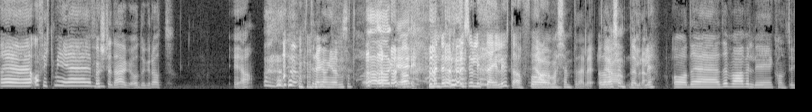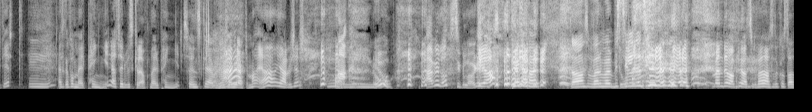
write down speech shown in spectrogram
eh, og fikk mye Første dag, og du gråt. Ja. Tre ganger eller noe sånt. OK. Men det hørtes jo litt deilig ut, da. For Ja, det var kjempedeilig. Og det var er kjempehyggelig. Og det, det var veldig konstruktivt. Mm. Jeg skal få mer penger. Jeg har tydeligvis krav på mer penger, så hun skrev hun meg. Ja, jævlig chill. Hallo. Jeg vil også psykolog. da så var det bare å bestille det time. Men det var privatpsykolog, så det kosta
